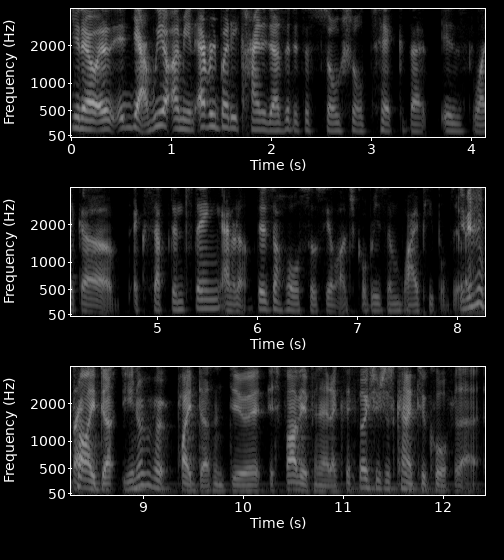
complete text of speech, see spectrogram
You know, it, yeah, we I mean everybody kind of does it. It's a social tick that is like a acceptance thing. I don't know. There's a whole sociological reason why people do it. You know who probably does? You know who probably doesn't do it is Flavia Pennetta. 'cause I feel like she's just kind of too cool for that.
